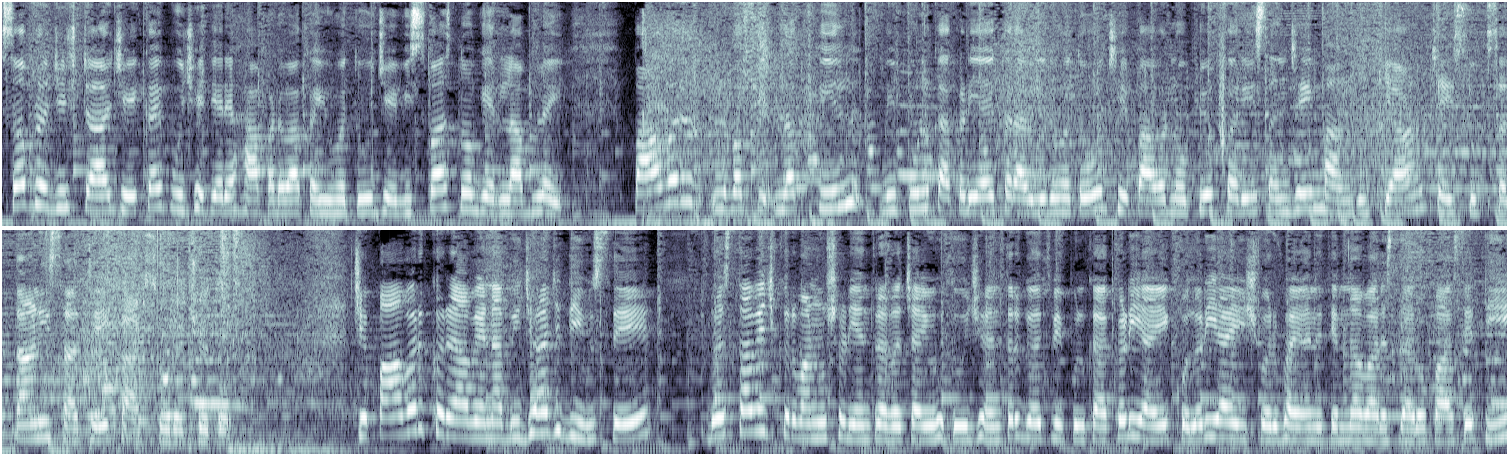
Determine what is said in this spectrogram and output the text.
સબ રજિસ્ટ્રાર જે કંઈ પૂછે ત્યારે હા પાડવા કહ્યું હતું. જે વિશ્વાસનો ગેરલાભ લઈ પાવર વકી- વકીલ વિપુલ કાકડિયાએ કરાવી લીધો હતો. જે પાવરનો ઉપયોગ કરી સંજય માંગુકિયા, જયસુખ સત્તાણી સાથે કારસો રચ્યો હતો. જે પાવર કરાવ્યાના બીજા જ દિવસે દસ્તાવેજ કરવાનું ષડયંત્ર રચાયું હતું, જે અંતર્ગત વિપુલ કાકડિયાએ કોલડિયાએ ઈશ્વરભાઈ અને તેમના વારસદારો પાસેથી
